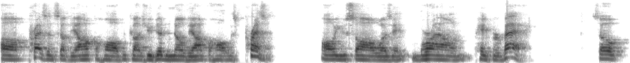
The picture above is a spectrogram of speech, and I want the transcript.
uh, presence of the alcohol because you didn't know the alcohol was present. All you saw was a brown paper bag. So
